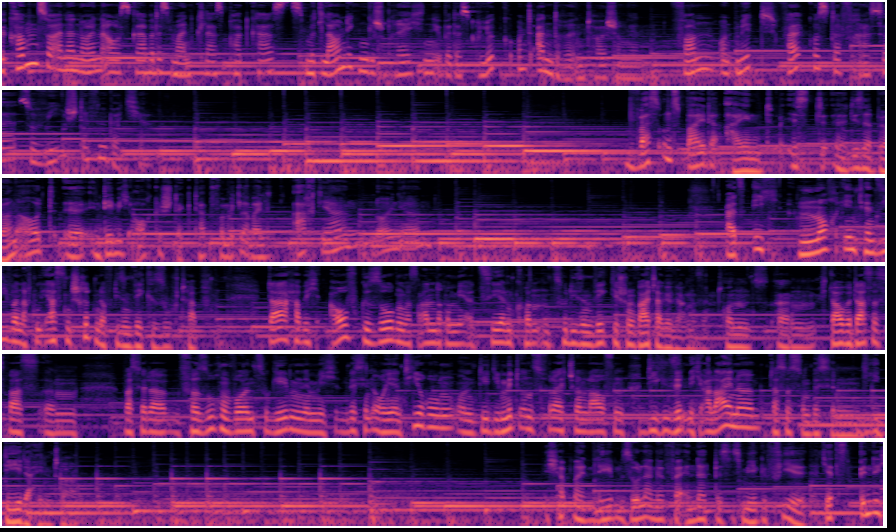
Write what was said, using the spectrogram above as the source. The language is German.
Willkommen zu einer neuen Ausgabe des Mindclass Podcasts mit launigen Gesprächen über das Glück und andere Enttäuschungen von und mit Falk Gustav Frasse sowie Steffen Böttcher. Was uns beide eint, ist äh, dieser Burnout, äh, in dem ich auch gesteckt habe, vor mittlerweile acht Jahren, neun Jahren. Als ich noch intensiver nach den ersten Schritten auf diesem Weg gesucht habe, da habe ich aufgesogen, was andere mir erzählen konnten zu diesem Weg, die schon weitergegangen sind. Und ähm, ich glaube, das ist was, ähm, was wir da versuchen wollen zu geben, nämlich ein bisschen Orientierung und die, die mit uns vielleicht schon laufen, die sind nicht alleine. Das ist so ein bisschen die Idee dahinter. Ich habe mein Leben so lange verändert, bis es mir gefiel. Jetzt bin ich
